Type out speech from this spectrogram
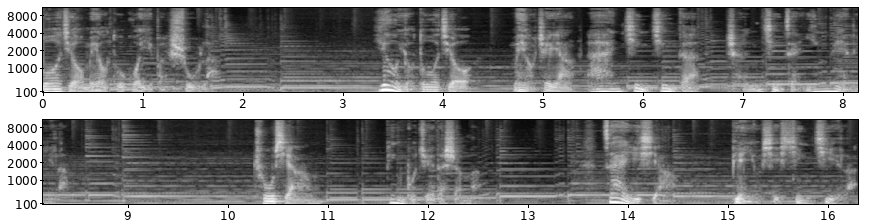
多久没有读过一本书了？又有多久没有这样安安静静的沉浸在音乐里了？初想，并不觉得什么；再一想，便有些心悸了。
